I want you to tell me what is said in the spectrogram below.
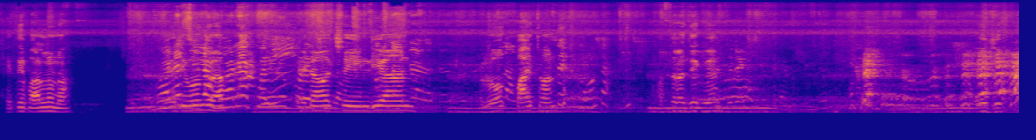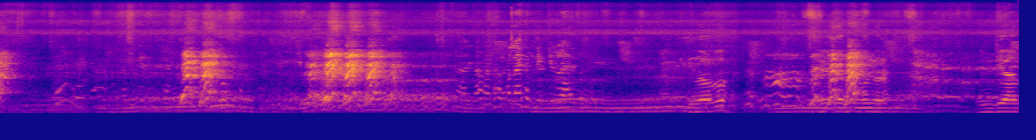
খেতে পারল না। এটা হচ্ছে ইন্ডিয়ান রক পাইথন। আপনারা দেখবেন। এই যে কি ইন্ডিয়ান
